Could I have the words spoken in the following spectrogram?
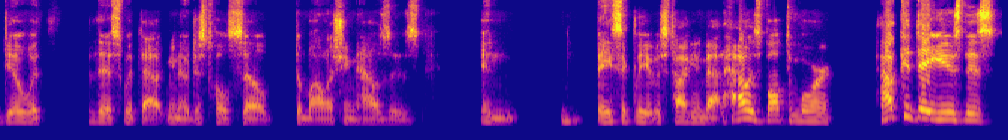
deal with this without, you know, just wholesale demolishing houses? And basically it was talking about how is Baltimore, how could they use this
